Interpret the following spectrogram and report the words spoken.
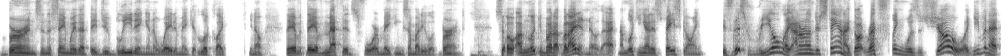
burns in the same way that they do bleeding in a way to make it look like you know they have they have methods for making somebody look burned. So i'm looking but but i didn't know that. And i'm looking at his face going is this real? Like i don't understand. I thought wrestling was a show. Like even at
